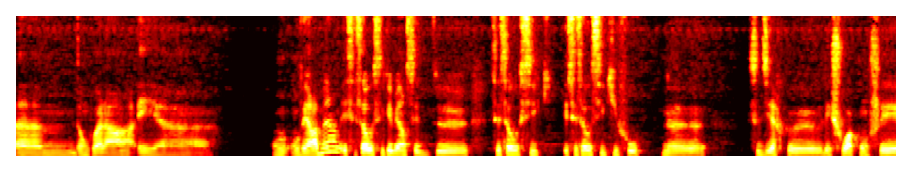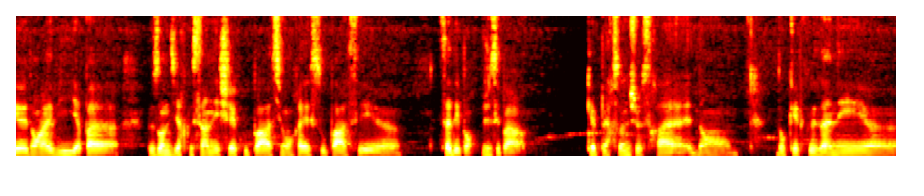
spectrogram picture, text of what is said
Euh, donc voilà. Et euh, on, verra bien. Et c'est ça aussi qui est bien, c'est ça aussi, et c'est ça aussi qu'il faut. Ne, se dire que les choix qu'on fait dans la vie, il n'y a pas besoin de dire que c'est un échec ou pas, si on reste ou pas. C'est, ça dépend. Je sais pas quelle personne je serai dans dans quelques années. Euh,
